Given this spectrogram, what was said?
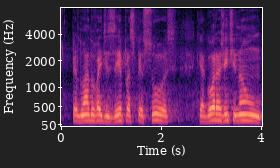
O perdoado vai dizer para as pessoas que agora a gente não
